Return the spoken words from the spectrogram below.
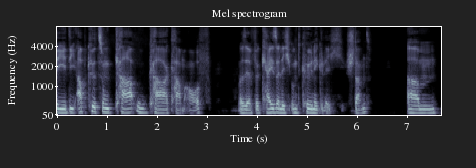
die, die Abkürzung KUK kam auf, was ja für kaiserlich und königlich stand. Ähm,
